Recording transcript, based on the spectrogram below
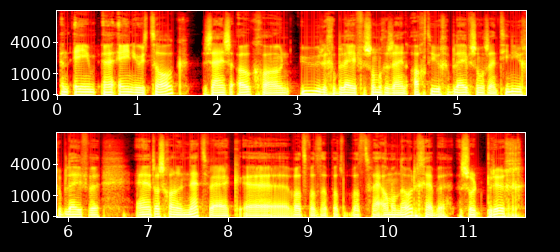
een één, uh, één uur talk zijn ze ook gewoon uren gebleven. Sommigen zijn acht uur gebleven, sommigen zijn tien uur gebleven. En het was gewoon een netwerk uh, wat, wat, wat, wat wij allemaal nodig hebben. Een soort brug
